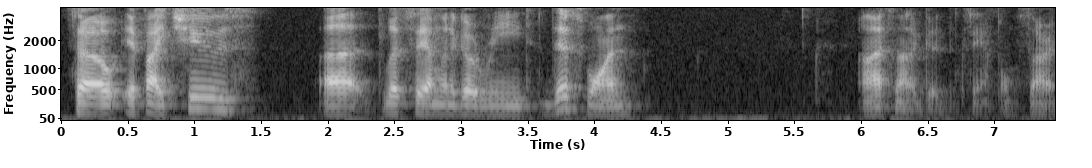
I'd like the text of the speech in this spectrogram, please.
So if I choose, uh, let's say I'm going to go read this one. Oh, that's not a good example, sorry.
